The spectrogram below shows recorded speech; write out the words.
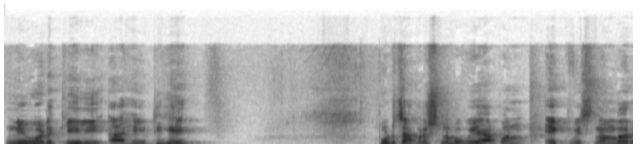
निवड केली आहे. ठीक आहे? पुढचा प्रश्न बघूया आपण. एकवीस नंबर.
